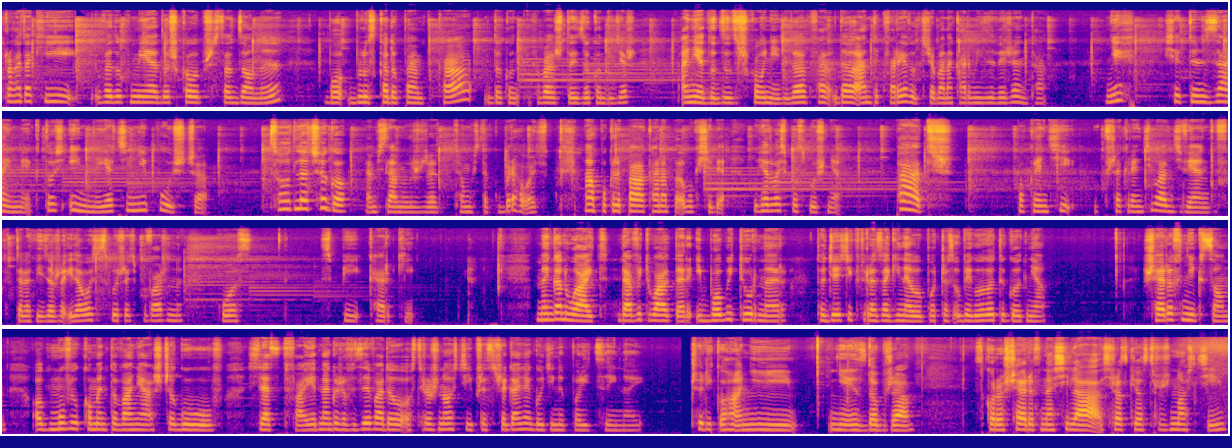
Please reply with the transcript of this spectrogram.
Trochę taki według mnie do szkoły przesadzony, bo bluzka do pępka, chyba że to jest dokąd idziesz. A nie, do, do szkoły nie idzie, do, do antykwariatu trzeba nakarmić zwierzęta. Niech się tym zajmie ktoś inny, ja cię nie puszczę. Co, dlaczego? Ja myślałam już, że czemuś tak ubrałaś. Mama poklepała kanapę obok siebie. Usiadłaś posłusznie. Patrz! Pokręci, przekręciła dźwięk w telewizorze i dało się słyszeć poważny głos speakerki. Megan White, David Walter i Bobby Turner to dzieci, które zaginęły podczas ubiegłego tygodnia. Sheriff Nixon odmówił komentowania szczegółów śledztwa, jednakże wzywa do ostrożności i przestrzegania godziny policyjnej. Czyli, kochani, nie jest dobrze, skoro szeryf nasila środki ostrożności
